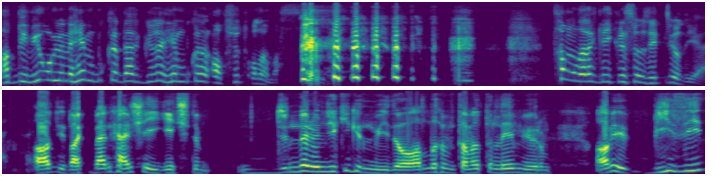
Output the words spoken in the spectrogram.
Abi bir oyunu hem bu kadar güzel hem bu kadar absürt olamaz. Tam olarak Lakers'ı özetliyordu yani. Abi bak ben her şeyi geçtim. Dünden önceki gün müydü o? Allah'ım tam hatırlayamıyorum. Abi Beasley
